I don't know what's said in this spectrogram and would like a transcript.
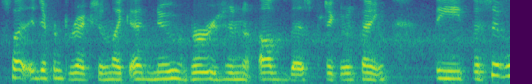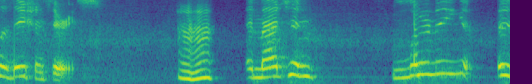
slightly different direction, like a new version of this particular thing, the the Civilization series. Mm-hmm. Imagine learning uh,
